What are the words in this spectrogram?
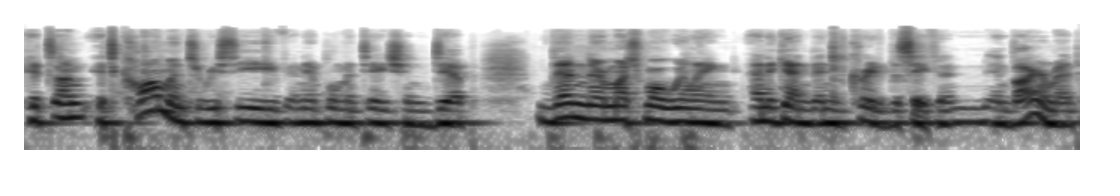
it's un, it's common to receive an implementation dip, then they're much more willing. And again, then you've created the safe environment.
